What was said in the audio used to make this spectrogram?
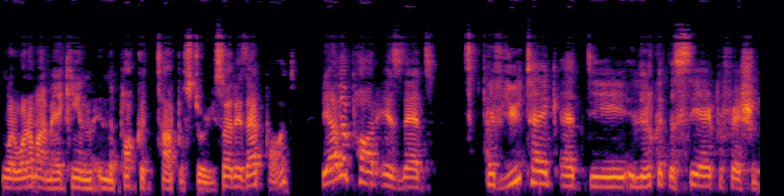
What, what am I making in, in the pocket type of story? So there's that part. The other part is that if you take at the look at the CA profession,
